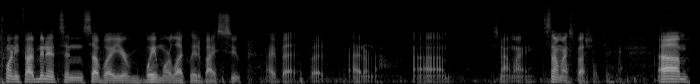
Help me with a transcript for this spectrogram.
25 minutes in Subway, you're way more likely to buy soup, I bet, but I don't know. Um, it's not my, it's not my specialty. Um,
